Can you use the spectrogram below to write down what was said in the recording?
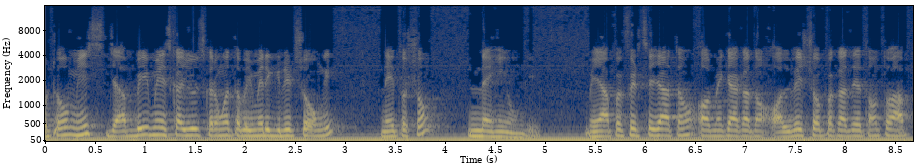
ऑटो मीन्स जब भी मैं इसका यूज़ करूँगा, तभी मेरी ग्रिड शो होंगी, नहीं तो शो नहीं होंगी। मैं यहाँ पर फिर से जाता हूँ और मैं क्या करता हूँ ऑलवेज शो पर कर देता हूँ तो आप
